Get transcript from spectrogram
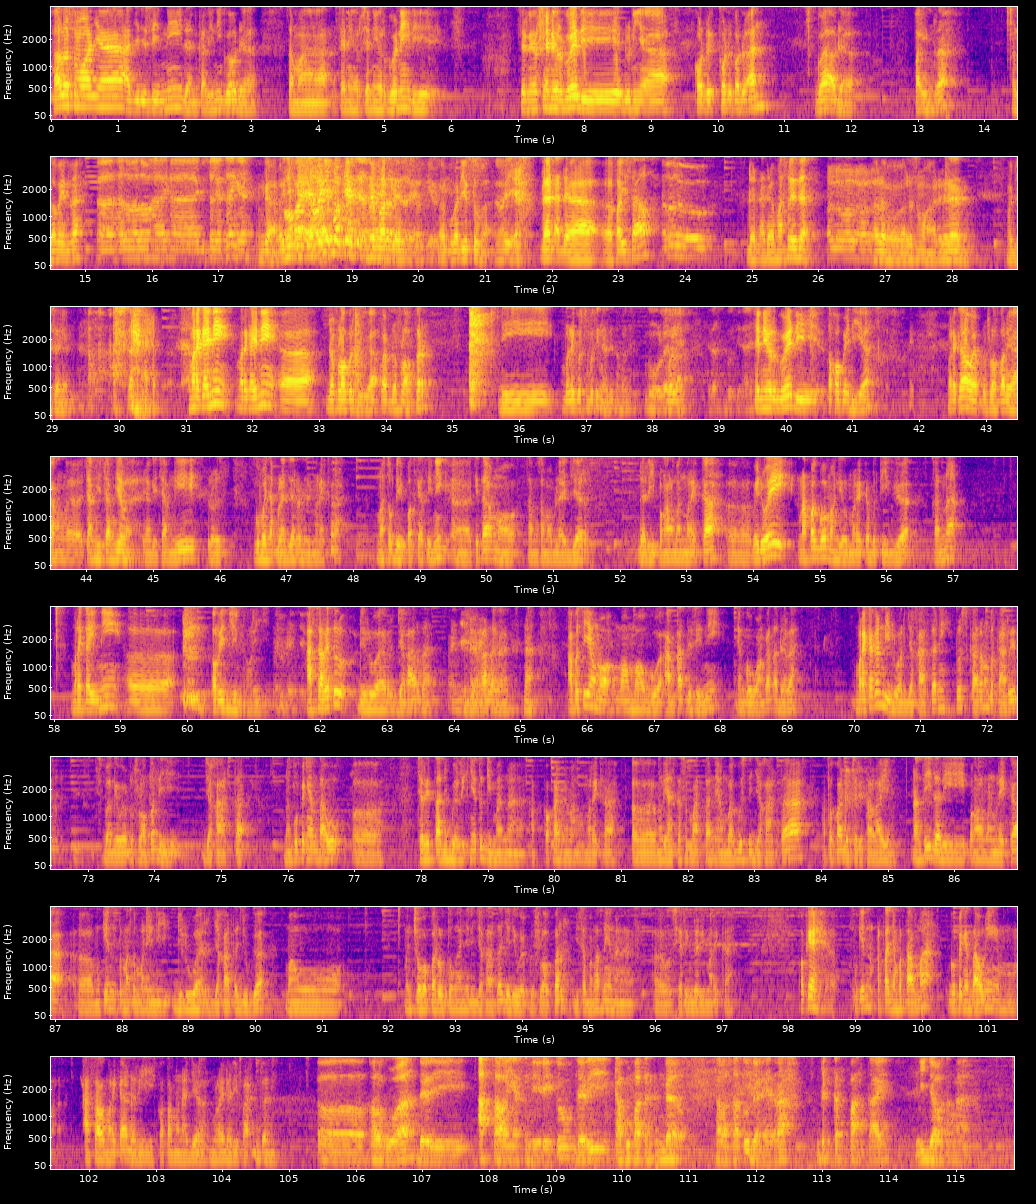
Halo semuanya, Aji di sini dan kali ini gue udah sama senior senior gue nih di senior senior gue di dunia kode kode kodean. Gue ada Pak Indra. Halo Pak Indra. Eh, halo halo hai hai bisa lihat saya nggak ya? Enggak, ini Oke, podcast. oh, ini podcast ya? Ini Sorry, podcast. sorry, sorry. Oke, oke. Eh, Bukan YouTube, Pak. Oh iya. Dan ada eh, Faisal Halo halo. dan ada Mas Reza. Halo, halo, halo. Halo, halo semua. Ada ada ada. Nggak bisa ya. mereka ini mereka ini eh, developer juga, web developer di boleh gue sebutin nggak sih tempatnya? Boleh. Boleh. lah. Kita sebutin aja. Senior gue di Tokopedia. Mereka web developer yang eh, canggih-canggih lah, yang canggih. Terus gue banyak belajar dari mereka. Masuk di podcast ini eh, kita mau sama-sama belajar dari pengalaman mereka. Eh, by the way, kenapa gue manggil mereka bertiga? Karena mereka ini eh, origin, origin. Asalnya tuh di luar Jakarta, di Jakarta kan. Nah, apa sih yang mau mau, mau gue angkat di sini? Yang gue angkat adalah mereka kan di luar Jakarta nih, terus sekarang berkarir sebagai web developer di Jakarta. Nah, gue pengen tahu eh, cerita di baliknya tuh gimana? Apakah memang mereka eh, ngelihat kesempatan yang bagus di Jakarta, ataukah ada cerita lain? Nanti dari pengalaman mereka, eh, mungkin teman-teman yang di di luar Jakarta juga mau mencoba peruntungannya di Jakarta jadi web developer, bisa banget nih nah eh, sharing dari mereka. Oke, mungkin pertanyaan pertama, gue pengen tahu nih asal mereka dari kota mana aja, mulai dari Pak Indra. Eh, kalau gua dari asalnya sendiri itu dari Kabupaten Kendal, salah satu daerah deket pantai di Jawa Tengah.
